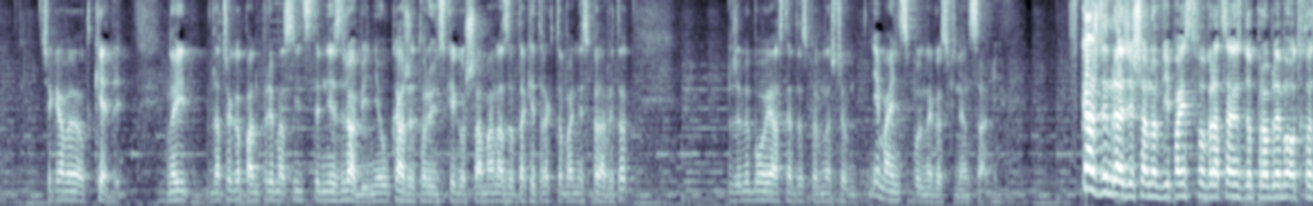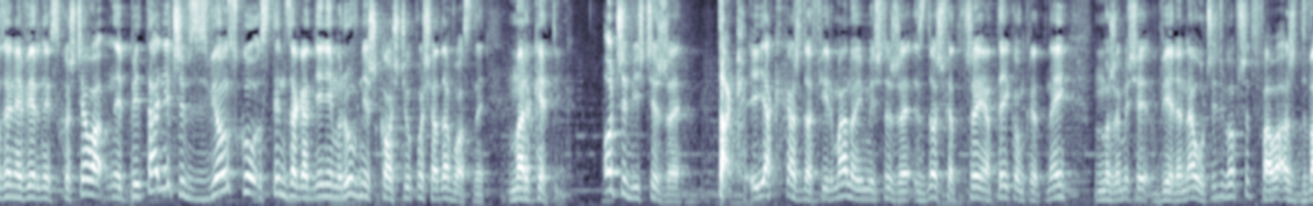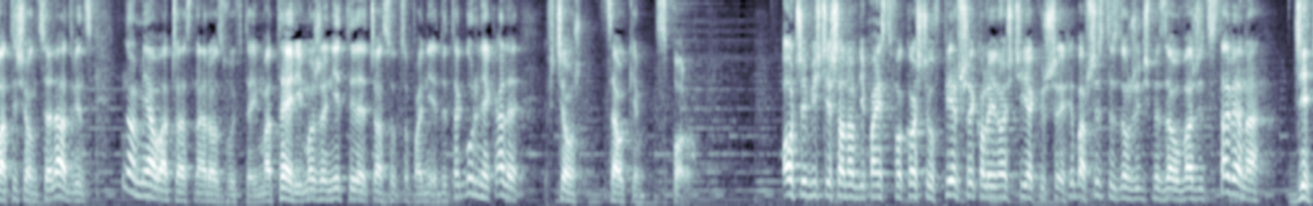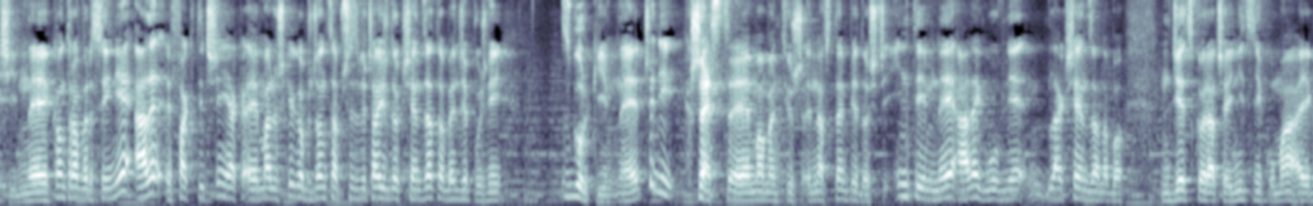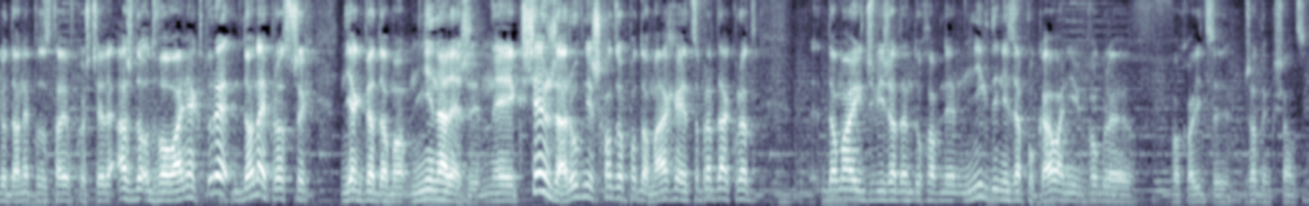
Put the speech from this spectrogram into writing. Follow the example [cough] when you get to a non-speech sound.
ciekawe od kiedy. No i dlaczego pan prymas nic z tym nie zrobi? Nie ukaże toruńskiego szamana za takie traktowanie sprawy. To, żeby było jasne, to z pewnością nie ma nic wspólnego z finansami. W każdym razie, szanowni państwo, wracając do problemu odchodzenia wiernych z kościoła, pytanie, czy w związku z tym zagadnieniem również kościół posiada własny marketing? Oczywiście, że tak, jak każda firma, no i myślę, że z doświadczenia tej konkretnej możemy się wiele nauczyć, bo przetrwała aż 2000 lat, więc no miała czas na rozwój w tej materii. Może nie tyle czasu, co pani Edyta Górniak, ale wciąż całkiem sporo. Oczywiście, Szanowni Państwo, Kościół w pierwszej kolejności, jak już chyba wszyscy zdążyliśmy zauważyć, stawia na dzieci. E, Kontrowersyjnie, ale faktycznie jak e, maluszkiego brzdąca przyzwyczaić do księdza, to będzie później z górki, e, czyli chrzest. E, Moment już na wstępie dość intymny, ale głównie dla księdza, no bo dziecko raczej nic nie kuma, a jego dane pozostają w kościele aż do odwołania, które do najprostszych, jak wiadomo, nie należy. E, Księża również chodzą po domach, e, co prawda akurat do moich drzwi żaden duchowny nigdy nie zapukał, ani w ogóle w okolicy żaden ksiądz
